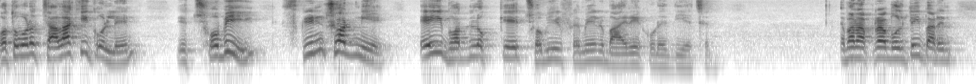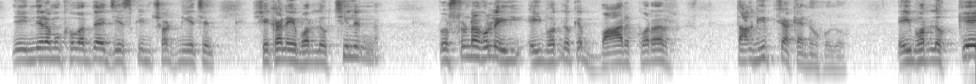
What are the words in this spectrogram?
কত বড় চালাকি করলেন যে ছবি স্ক্রিনশট নিয়ে এই ভদ্রলোককে ছবির ফ্রেমের বাইরে করে দিয়েছেন। এবার আপনারা বলতেই পারেন যে ইন্দিরা মুখোপাধ্যায় যে স্ক্রিনশট নিয়েছেন, সেখানে ভদ্রলোক ছিলেন না। প্রশ্নটা হলো, এই এই ভদ্রলোককে বার করার তাগিদটা কেন হলো? এই ভদ্রলোক কে?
